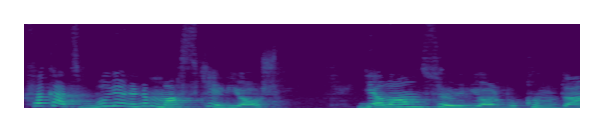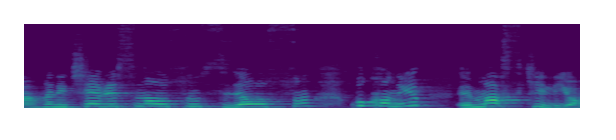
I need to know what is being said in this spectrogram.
Fakat bu yönünü maskeliyor. Yalan söylüyor bu konuda. Hani çevresine olsun, size olsun bu konuyu e, maskeliyor.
